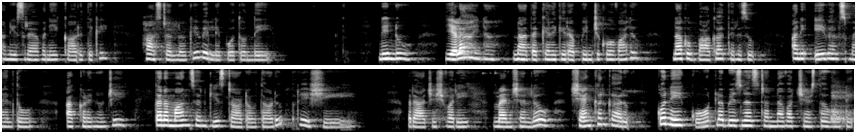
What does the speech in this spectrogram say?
అని శ్రావణి కారు దిగి హాస్టల్లోకి వెళ్ళిపోతుంది. నిన్ను ఎలా అయినా నా దగ్గరికి రప్పించుకోవాలో నాకు బాగా తెలుసు అని ఈవెల్ స్మైల్తో అక్కడి నుంచి తన మాన్సన్కి స్టార్ట్ అవుతాడు రిషి. రాజేశ్వరి మెన్షన్లో శంకర్ గారు కొన్ని కోట్ల బిజినెస్ టర్న్ చేస్తూ ఉంటే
